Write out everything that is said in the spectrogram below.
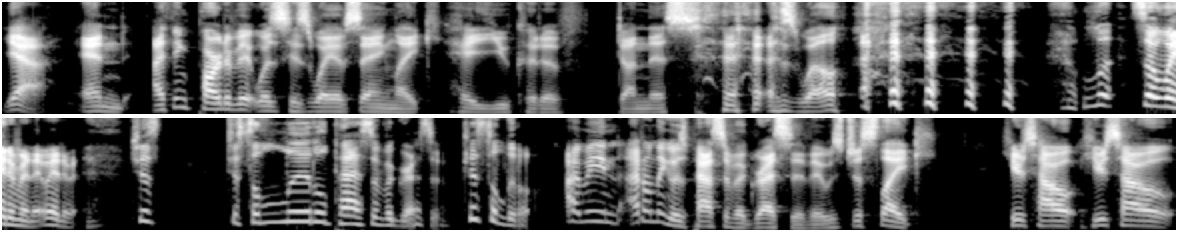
yeah and i think part of it was his way of saying like hey you could have done this as well so wait a minute, wait a minute. Just just a little passive aggressive. Just a little. I mean, I don't think it was passive aggressive. It was just like, here's how, here's how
